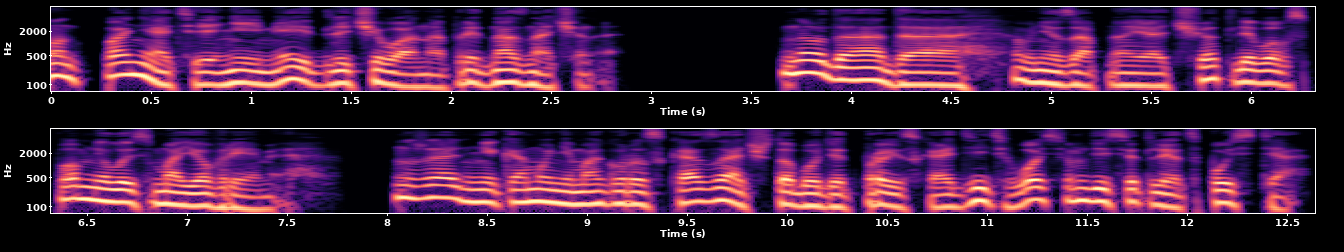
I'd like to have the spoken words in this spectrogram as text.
Он понятия не имеет, для чего она предназначена. Ну да, да, внезапно и отчетливо вспомнилось мое время. Жаль, никому не могу рассказать, что будет происходить 80 лет спустя.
